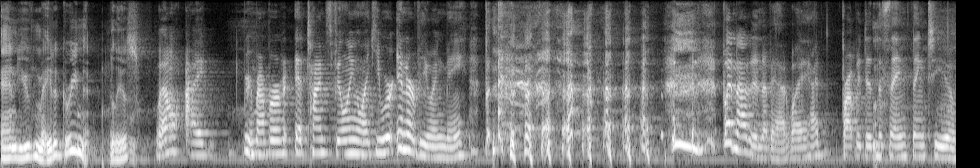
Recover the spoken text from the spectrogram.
and you've made agreement, Liz. Well, I remember at times feeling like you were interviewing me, but, but not in a bad way. I probably did the same thing to you.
